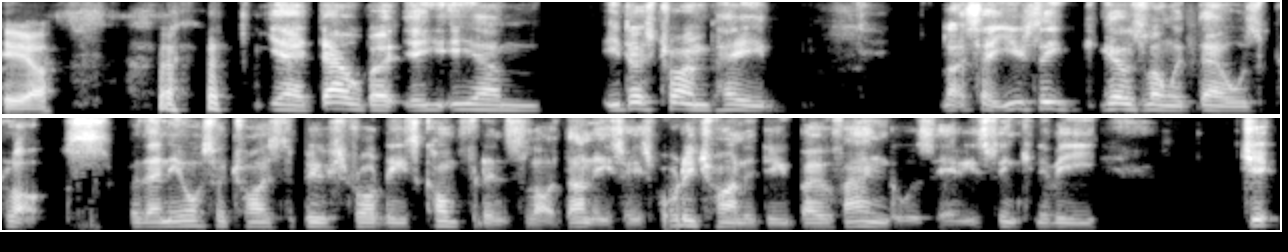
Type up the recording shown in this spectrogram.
here. yeah, Del, but he, he, um, he does try and pay like I say, usually goes along with Del's plots, but then he also tries to boost Rodney's confidence a lot, doesn't he? So he's probably trying to do both angles here. He's thinking if he j-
